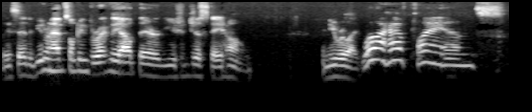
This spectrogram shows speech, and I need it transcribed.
They said if you don't have something directly out there, you should just stay home. And you were like, well, I have plans.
